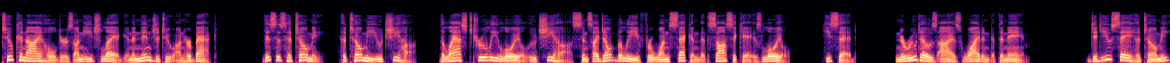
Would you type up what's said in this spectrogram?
two kunai holders on each leg and a ninjato on her back. This is Hitomi, Hitomi Uchiha, the last truly loyal Uchiha since I don't believe for one second that Sasuke is loyal. He said. Naruto's eyes widened at the name. Did you say Hitomi?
